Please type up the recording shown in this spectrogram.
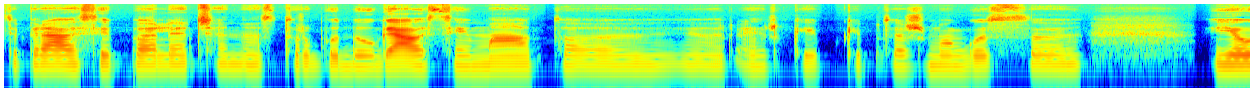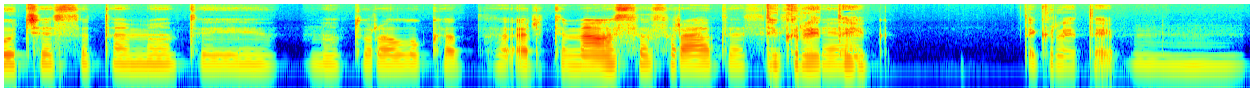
Stipriausiai paliečia, nes turbūt daugiausiai mato ir, ir kaip, kaip tas žmogus e, jaučiasi tame, tai natūralu, kad artimiausias ratas. Tikrai taip. Tikrai taip. Mm.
